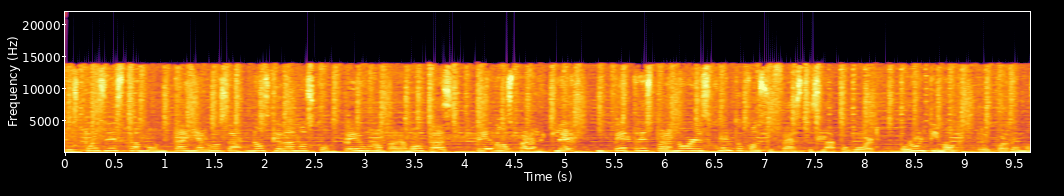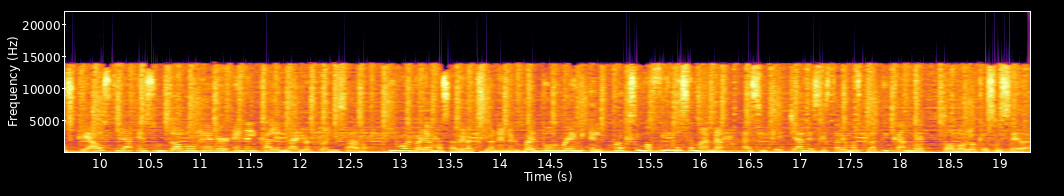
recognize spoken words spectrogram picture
Después de esta montaña rusa, nos quedamos con P1 para Bottas, P2 para Leclerc y P3 para Norris junto con su Fastest Lap Award. Por último, recordemos que Austria es un doubleheader en el calendario actualizado y volveremos a ver acción en el Red Bull Ring el próximo fin de semana, así que ya les estaremos platicando todo lo que suceda.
